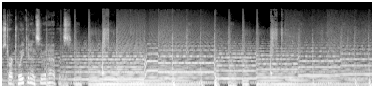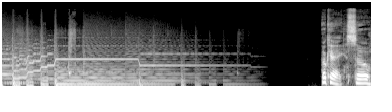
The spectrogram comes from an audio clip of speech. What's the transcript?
start tweaking and see what happens. Okay, so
